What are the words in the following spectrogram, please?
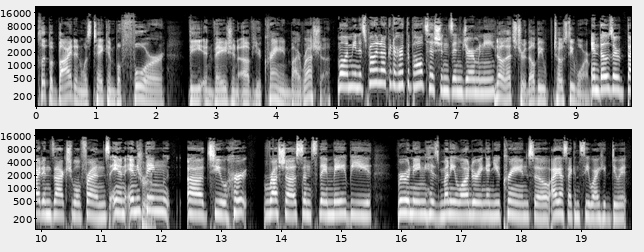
clip of Biden was taken before the invasion of Ukraine by Russia. Well, I mean, it's probably not going to hurt the politicians in Germany. No, that's true. They'll be toasty warm. And those are Biden's actual friends. And anything uh, to hurt Russia since they may be ruining his money laundering in Ukraine. So I guess I can see why he'd do it.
